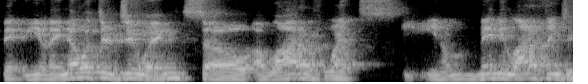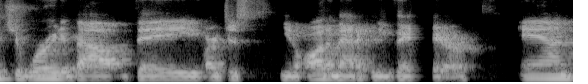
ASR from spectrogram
they, you know they know what they're doing. So a lot of what's you know maybe a lot of things that you're worried about they are just you know automatically there. And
